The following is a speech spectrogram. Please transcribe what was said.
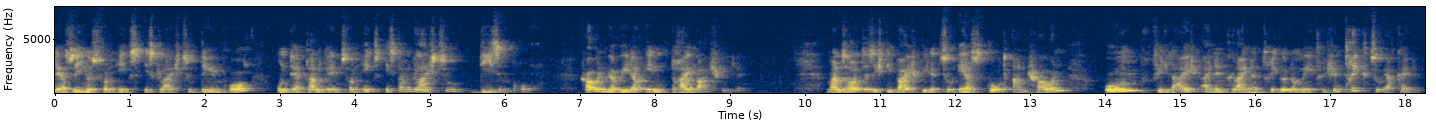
der Sinus von x ist gleich zu dem Bruch und der Tangens von x ist dann gleich zu diesem Bruch. Schauen wir wieder in drei Beispiele. Man sollte sich die Beispiele zuerst gut anschauen, um vielleicht einen kleinen trigonometrischen Trick zu erkennen.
